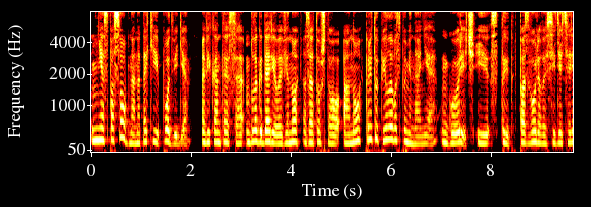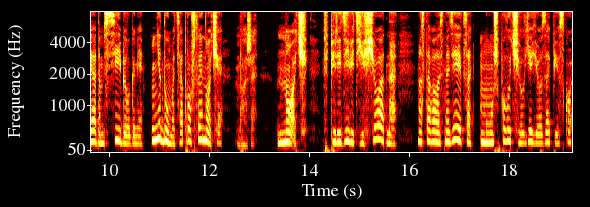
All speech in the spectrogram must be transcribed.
не способна на такие подвиги. Викантесса благодарила вино за то, что оно притупило воспоминания, горечь и стыд, позволило сидеть рядом с сибилгами, не думать о прошлой ночи. Боже, ночь! Впереди ведь еще одна. Оставалось надеяться, муж получил ее записку.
